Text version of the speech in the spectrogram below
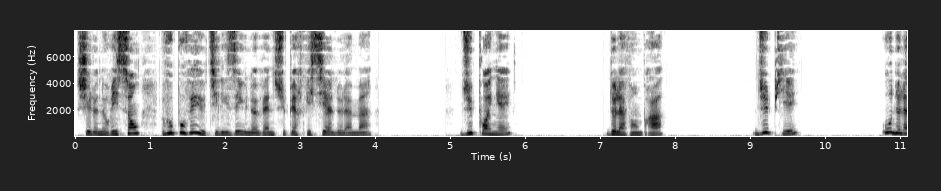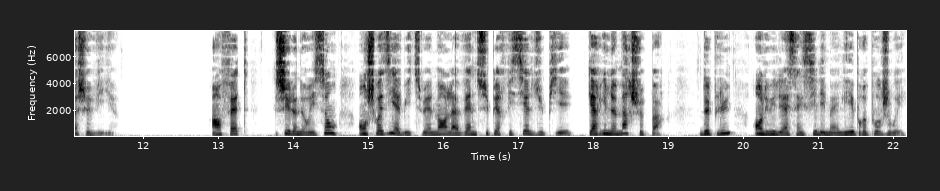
Chez le nourrisson, vous pouvez utiliser une veine superficielle de la main, du poignet, de l'avant-bras, du pied ou de la cheville. En fait, chez le nourrisson, on choisit habituellement la veine superficielle du pied, car il ne marche pas. De plus, on lui laisse ainsi les mains libres pour jouer.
